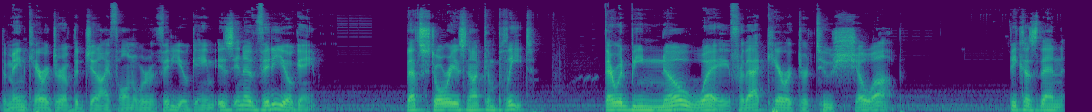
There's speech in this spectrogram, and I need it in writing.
the main character of the Jedi Fallen Order video game, is in a video game. That story is not complete. There would be no way for that character to show up. Because then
